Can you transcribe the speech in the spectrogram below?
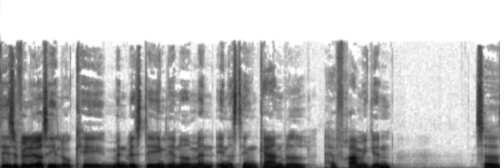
Det er selvfølgelig også helt okay, men hvis det egentlig er noget, man inderst gerne vil have frem igen, så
